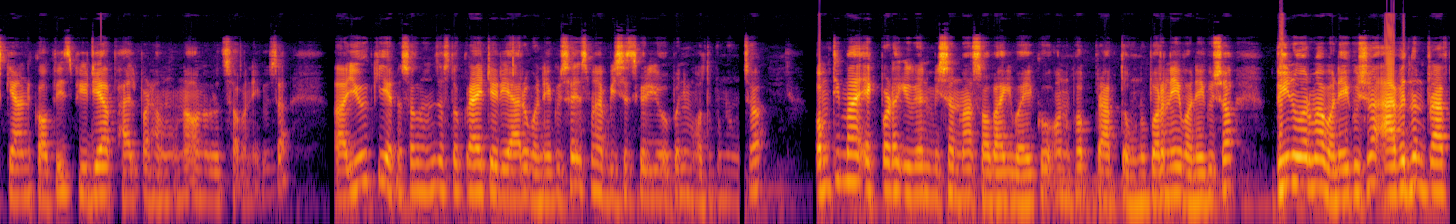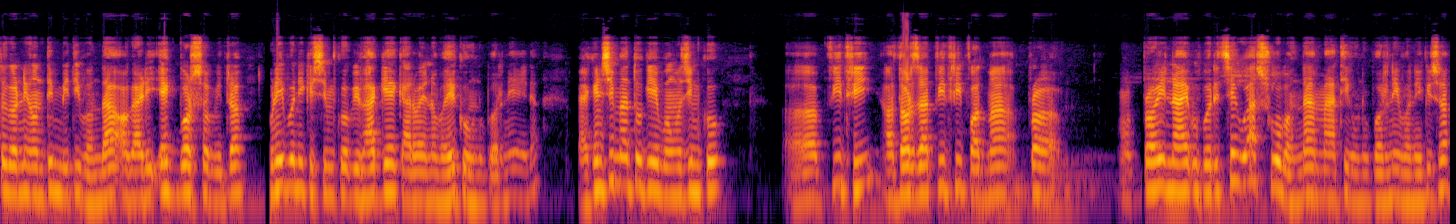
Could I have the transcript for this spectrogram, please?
स्क्यान कपिज पिडिएफ फाइल पठाउनु हुन अनुरोध छ भनेको छ। यो के हेर्न सक्नुहुन्छ जस्तो क्राइटेरियाहरू भनेको छ यसमा विशेष गरी यो पनि महत्त्वपूर्ण हुन्छ। कम्तीमा एकपटक युएन मिसनमा सहभागी भएको अनुभव प्राप्त हुनुपर्ने भनेको छ। दुई नम्बरमा भनेको छ आवेदन प्राप्त गर्ने अन्तिम मितिभन्दा अगाडि एक वर्षभित्र कुनै पनि किसिमको विभागीय कारवाही नभएको हुनुपर्ने होइन? भ्याकेन्सीमा तोकिए बमोजिमको पी थ्री दर्जा पी थ्री पदमा प्र प्रहरी नायब उपरीक्षक वा सोभन्दा माथि हुनुपर्ने भनेको छ।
